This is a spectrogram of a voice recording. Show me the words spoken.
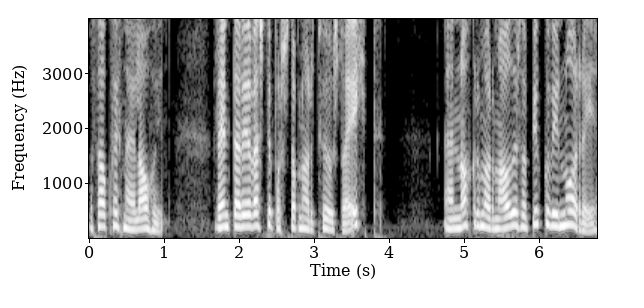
og þá kveiknaði eiginlega áhugin. Reyndar er Vestuport stopnaði árið 2001 en nokkrum árum áður þá byggum við í Noregi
